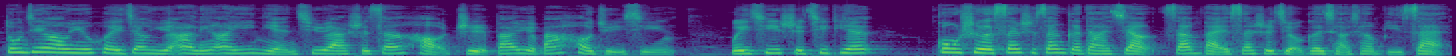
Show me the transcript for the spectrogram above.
东京奥运会将于二零二一年七月二十三号至八月八号举行，为期十七天。共设三十三个大项、三百三十九个小项比赛，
